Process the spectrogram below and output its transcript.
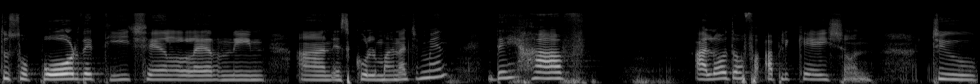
to support the teaching, learning, and school management. They have a lot of application to,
